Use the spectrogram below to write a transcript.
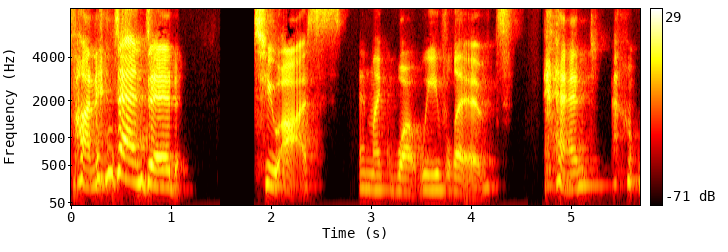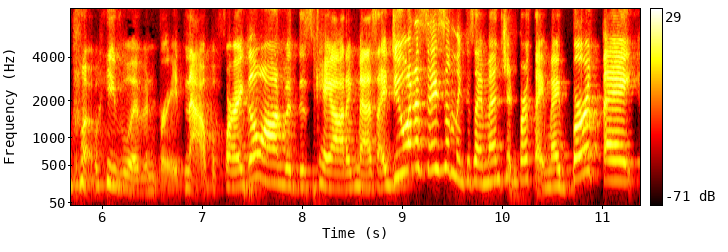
pun intended, to us and like what we've lived and what we've lived and breathed. Now, before I go on with this chaotic mess, I do want to say something because I mentioned birthday. My birthday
